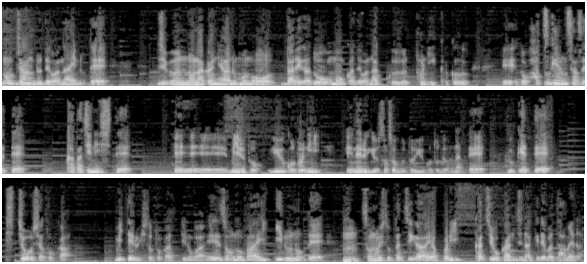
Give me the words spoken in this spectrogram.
のジャンルではないので、自分の中にあるものを誰がどう思うかではなく、とにかく、えっ、と、発言させて、形にして、えー見るということにエネルギーを注ぐということではなくて、受けて視聴者とか見てる人とかっていうのが映像の場合いるので、うん。その人たちがやっぱり価値を感じなければダメだ。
